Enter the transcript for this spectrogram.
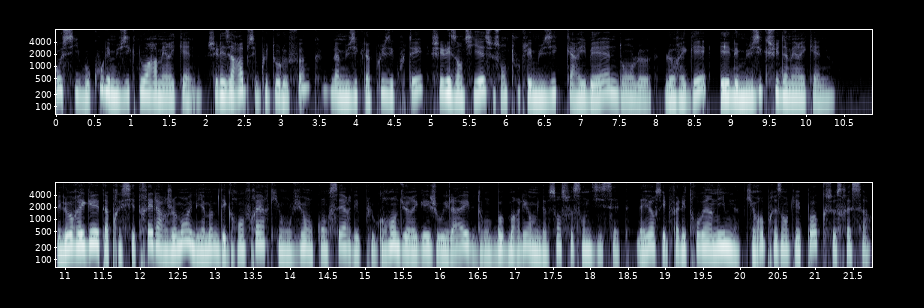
aussi beaucoup les musiques noires américaines. Chez les Arabes, c'est plutôt le funk, la musique la plus écoutée. Chez les Antillais, ce sont toutes les musiques caribéennes, dont le, le reggae, et les musiques sud-américaines. Mais le reggae est apprécié très largement, il y a même des grands frères qui ont vu en concert les plus grands du reggae jouer live, dont Bob Marley en 1977. D'ailleurs, s'il fallait trouver un hymne qui représente l'époque, ce serait ça.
